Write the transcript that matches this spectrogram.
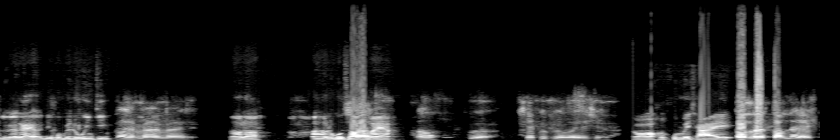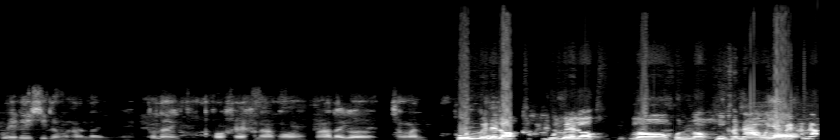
หรือยังไงอันนี้ผมไม่รู้จริงไม่ไม่ไม่ๆเอาเหรออ้าวแล้วคุณสอบทำไมอะเอ้าเผื่อแค่เผื่อๆไว้เฉยอ๋อคือคุณไม่ใช้ตอนแรกตอนแรกไม่ได้คิดเรื่องมหาลัยตอนแรกขอแค่คณะพอมหาลัยก็ช่างมัน คุณไม่ได้ล็อก คุณไม่ได้ล็อกมอคุณล็อกที่คณะว่าอยากได้คณะ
